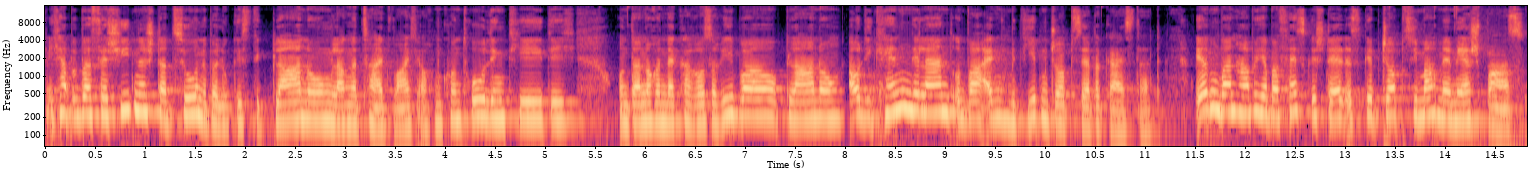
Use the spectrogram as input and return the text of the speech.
Ich habe über verschiedene Stationen, über Logistikplanung, lange Zeit war ich auch im Controlling tätig und dann noch in der Karosseriebauplanung Audi kennengelernt und war eigentlich mit jedem Job sehr begeistert. Irgendwann habe ich aber festgestellt, es gibt Jobs, die machen mir mehr Spaß.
